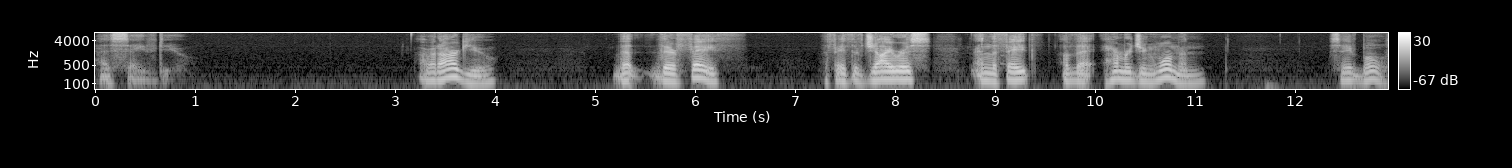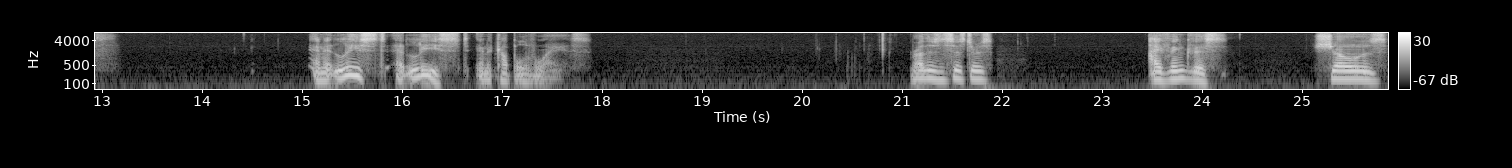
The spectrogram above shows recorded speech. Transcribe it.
has saved you. I would argue that their faith, the faith of Jairus and the faith of the hemorrhaging woman, saved both. And at least, at least in a couple of ways. Brothers and sisters, I think this shows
